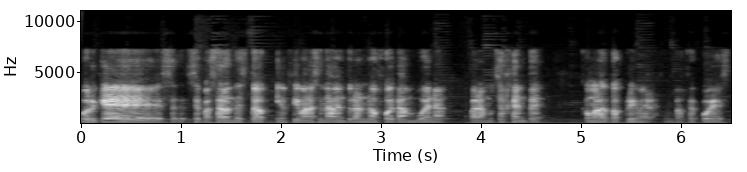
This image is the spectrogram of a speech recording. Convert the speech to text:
Porque se, pasaron de stock y encima la senda de aventuras no fue tan buena para mucha gente como las dos primeras. Entonces, pues,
